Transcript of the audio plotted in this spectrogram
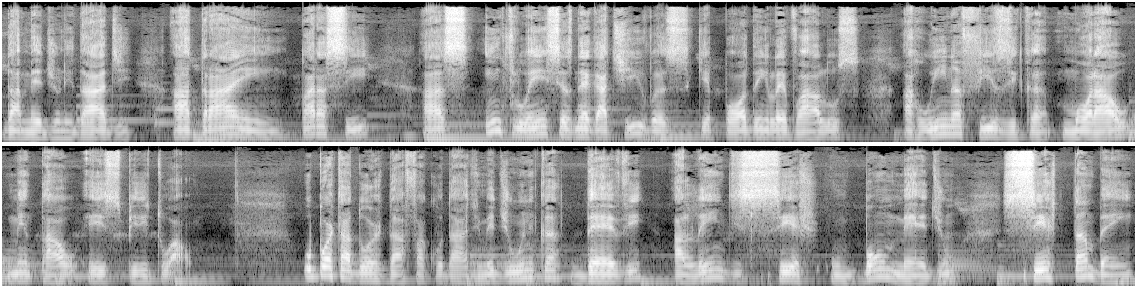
da mediunidade atraem para si as influências negativas que podem levá-los a ruína física, moral, mental e espiritual. O portador da faculdade mediúnica deve, além de ser um bom médium, ser também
